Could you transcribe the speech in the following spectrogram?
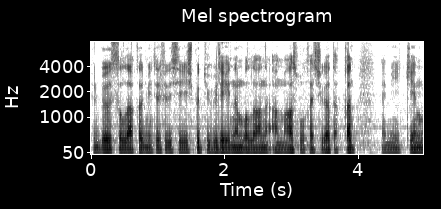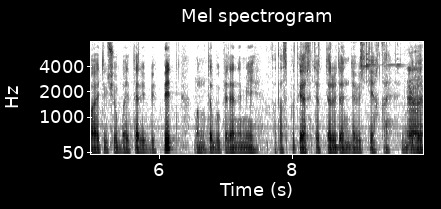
хүрбе сылақы Дмитрий Федосеевич юбилейінен болағаны амағас бұл қачыға таққан әме кен байтық чөбайттары біппет, оны да бұл кәлен әме қатаспыта әртеттері дәндәуіт текқа, бір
